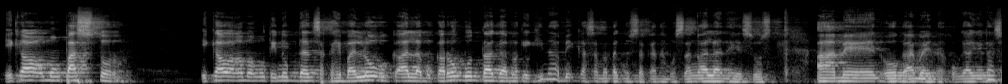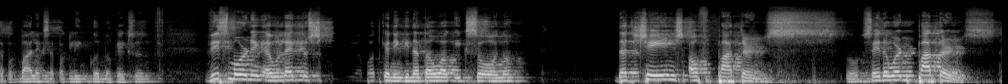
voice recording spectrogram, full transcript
ikaw ang mong pastor. Ikaw ang among tinubdan sa kahibalo ug kaalam ug karong buntaga makikinabi ka sa matag usa ka namo sa ngalan ni Jesus. Amen o amen. Kung gangyo ta sa pagbalik sa paglingkod mga. This morning I would like to share about kaning ginatawag igsoon no. The change of patterns. No? Say the word patterns.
